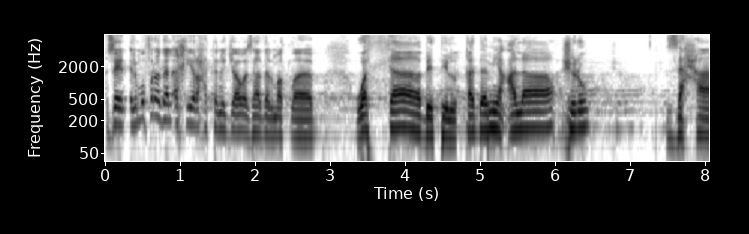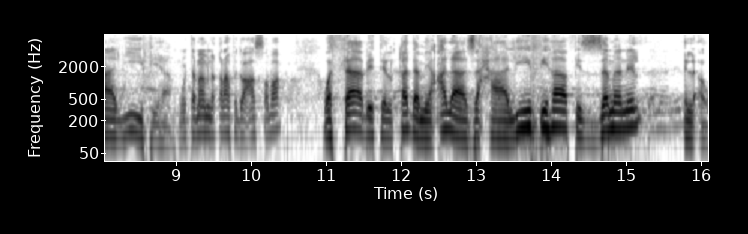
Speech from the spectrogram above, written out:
زين المفردة الأخيرة حتى نتجاوز هذا المطلب. والثابت القدم على شنو؟ زحاليفها. مو تمام؟ نقرأ في دعاء الصباح. والثابت القدم على زحاليفها في الزمن الأول.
